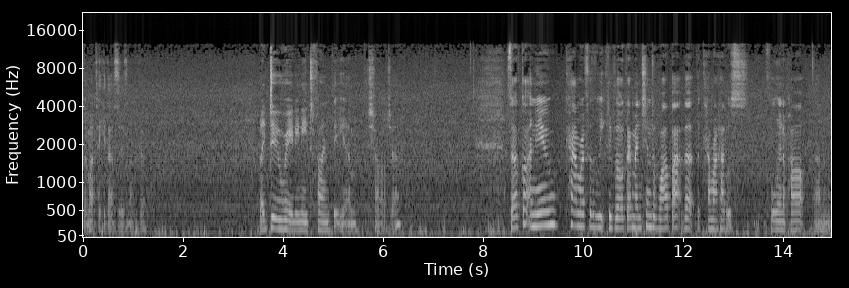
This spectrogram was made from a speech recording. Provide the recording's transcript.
to. I might take it downstairs and have a go. But I do really need to find the um, charger. So I've got a new camera for the weekly vlog. I mentioned a while back that the camera I had was falling apart and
